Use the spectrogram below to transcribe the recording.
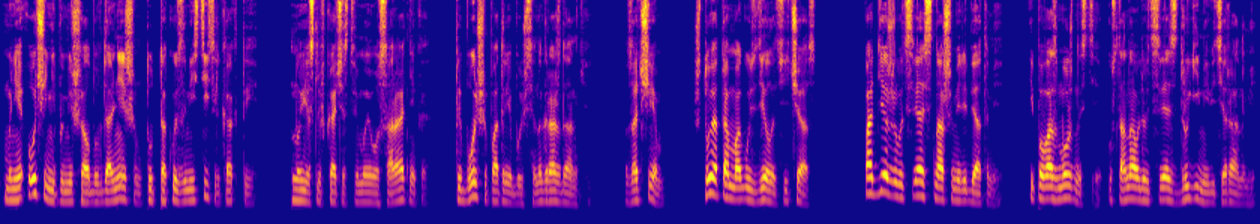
мне очень не помешал бы в дальнейшем тут такой заместитель, как ты. Но если в качестве моего соратника ты больше потребуешься на гражданке. Зачем? Что я там могу сделать сейчас? Поддерживать связь с нашими ребятами и по возможности устанавливать связь с другими ветеранами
